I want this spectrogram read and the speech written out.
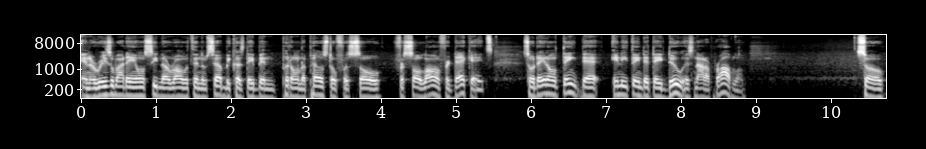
And the reason why they don't see nothing wrong within themselves because they've been put on a pedestal for so for so long, for decades. So they don't think that anything that they do is not a problem. So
